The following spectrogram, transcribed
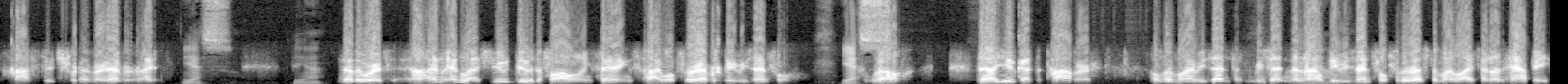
hostage forever and ever, right? Yes. Yeah. In other words, uh, unless you do the following things, I will forever be resentful. Yes. Well, now you've got the power over my resentment. Resentment. I'll be resentful for the rest of my life and unhappy,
